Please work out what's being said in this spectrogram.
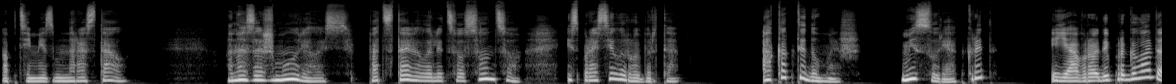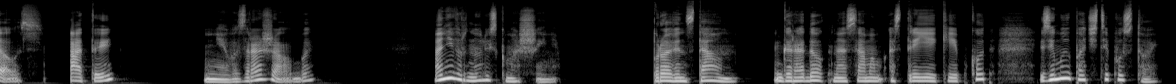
оптимизм нарастал. Она зажмурилась, подставила лицо солнцу и спросила Роберта. «А как ты думаешь, Миссури открыт? Я вроде проголодалась. А ты?» «Не возражал бы». Они вернулись к машине. Провинстаун, городок на самом острие Кейп-Кот, зимой почти пустой.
